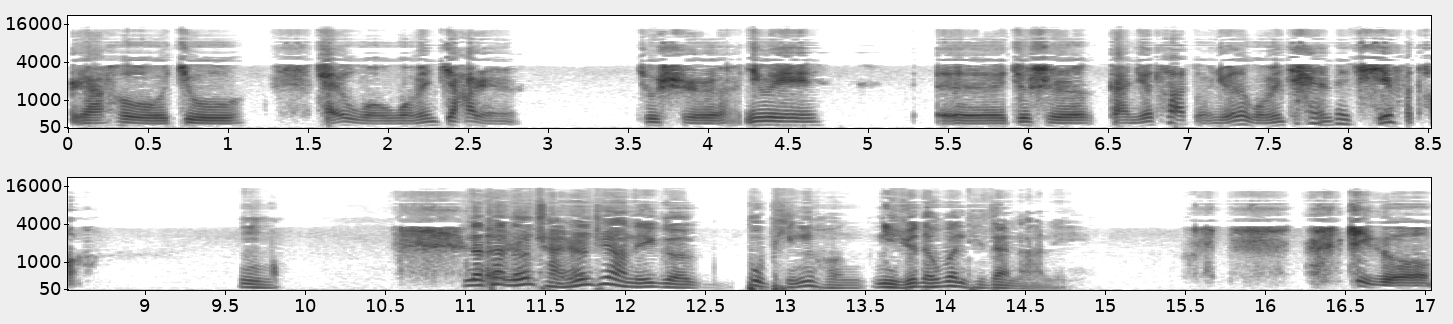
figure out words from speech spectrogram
然后就还有我我们家人，就是因为，呃，就是感觉他总觉得我们家人在欺负他。嗯，那他能产生这样的一个不平衡，你觉得问题在哪里？这个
